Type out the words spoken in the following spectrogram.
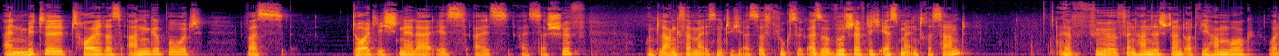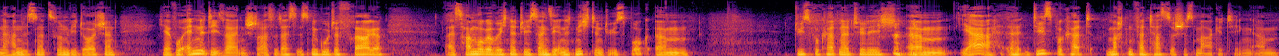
ein mittelteures Angebot, was deutlich schneller ist als, als das Schiff und langsamer ist natürlich als das Flugzeug. Also wirtschaftlich erstmal interessant für, für einen Handelsstandort wie Hamburg oder eine Handelsnation wie Deutschland. Ja, wo endet die Seidenstraße? Das ist eine gute Frage. Als Hamburger würde ich natürlich sagen, sie endet nicht in Duisburg. Ähm, Duisburg hat natürlich, ähm, ja, äh, Duisburg hat, macht ein fantastisches Marketing. Ähm,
